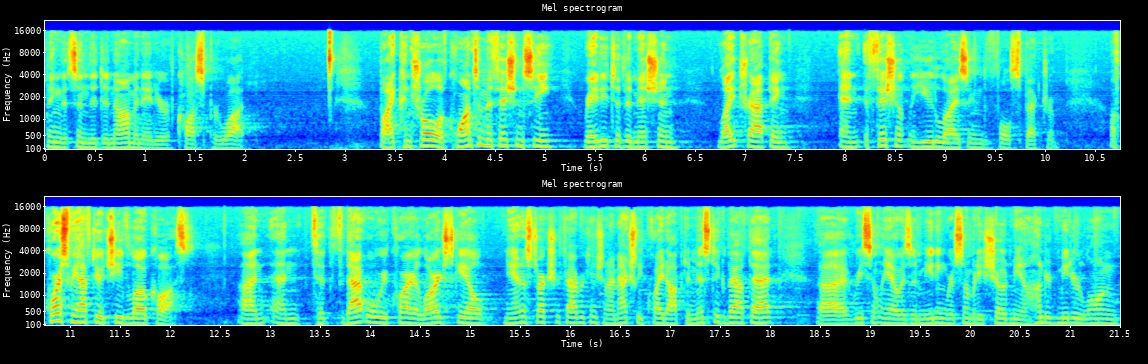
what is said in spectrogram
thing that's in the denominator of cost per watt. By control of quantum efficiency, radiative emission, light trapping, and efficiently utilizing the full spectrum. Of course, we have to achieve low cost. And, and to, that will require large-scale nanostructure fabrication. I'm actually quite optimistic about that. Uh, recently, I was at a meeting where somebody showed me a 100-meter-long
